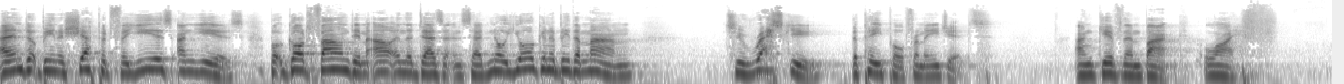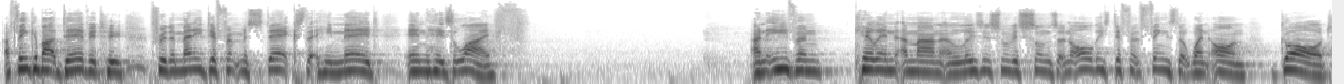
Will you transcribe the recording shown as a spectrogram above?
and ended up being a shepherd for years and years. But God found him out in the desert and said, No, you're going to be the man to rescue the people from Egypt and give them back life. I think about David who, through the many different mistakes that he made in his life, and even killing a man and losing some of his sons and all these different things that went on, God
